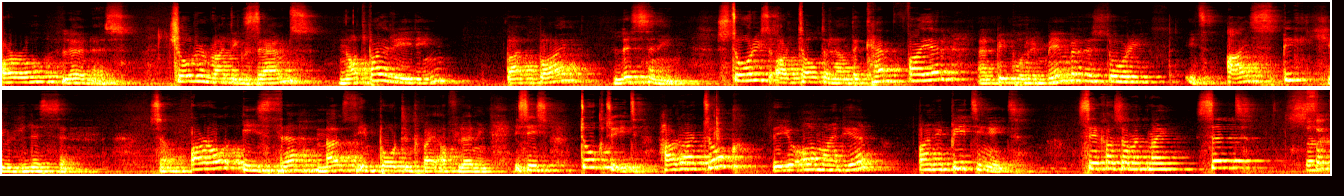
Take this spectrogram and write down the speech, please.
oral learners. Children write exams not by reading, but by listening. Stories are told around the campfire, and people remember the story. It's I speak, you listen. So, oral is the most important way of learning. He says, talk to it. How do I talk? There you are, my dear. By repeating it. Sê gou saam met my, sit, Sit,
